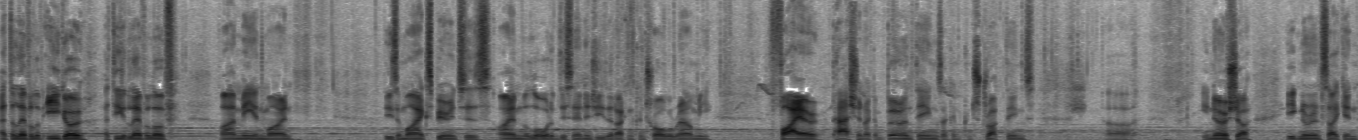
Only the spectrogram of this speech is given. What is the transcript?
at the level of ego, at the level of I, me, and mine. These are my experiences. I am the Lord of this energy that I can control around me. Fire, passion, I can burn things, I can construct things. Uh, inertia, ignorance, I can,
